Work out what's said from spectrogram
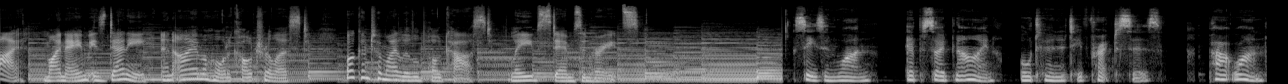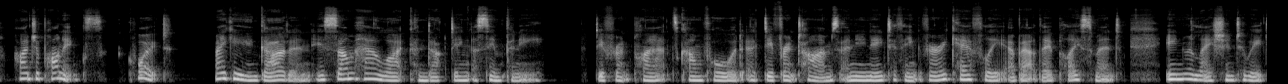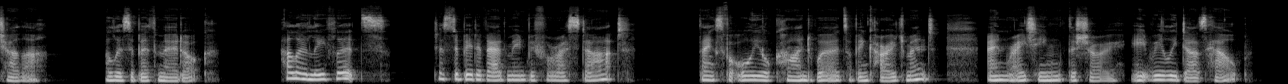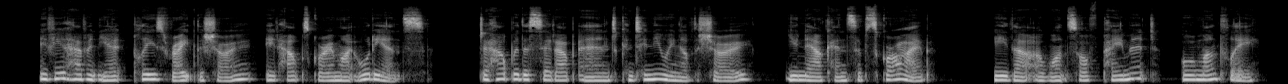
Hi, my name is Danny, and I am a horticulturalist. Welcome to my little podcast, Leaves, Stems and Roots. Season 1, Episode 9 Alternative Practices. Part 1 Hydroponics. Quote Making a garden is somehow like conducting a symphony. Different plants come forward at different times, and you need to think very carefully about their placement in relation to each other. Elisabeth Murdoch. Hello, leaflets. Just a bit of admin before I start. Thanks for all your kind words of encouragement and rating the show. It really does help. If you haven't yet, please rate the show. It helps grow my audience. To help with the setup and continuing of the show, you now can subscribe, either a once off payment or monthly,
